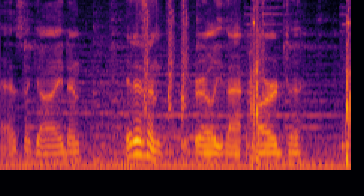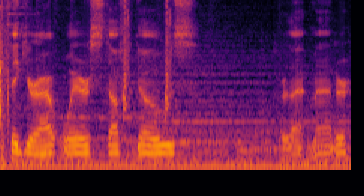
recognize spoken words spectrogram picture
as a guide and it isn't really that hard to figure out where stuff goes for that matter.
